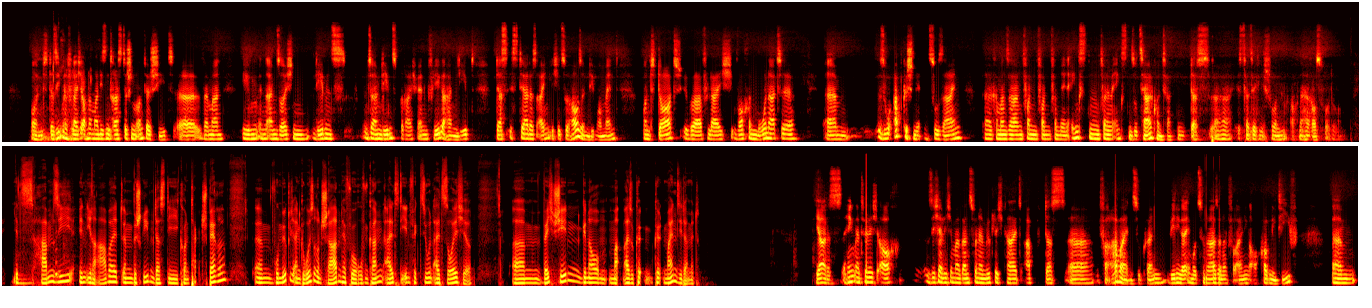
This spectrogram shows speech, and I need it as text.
Und da sieht man vielleicht auch nochmal diesen drastischen Unterschied, äh, wenn man eben in einem solchen Lebens, in so einem Lebensbereich wie einem Pflegeheim lebt. Das ist ja das eigentliche Zuhause in dem Moment. Und dort über vielleicht Wochen, Monate ähm, so abgeschnitten zu sein, äh, kann man sagen, von, von, von den engsten, von den engsten Sozialkontakten, das äh, ist tatsächlich schon auch eine Herausforderung. Jetzt haben Sie in Ihrer Arbeit ähm, beschrieben, dass die Kontaktsperre ähm, womöglich einen größeren Schaden hervorrufen kann als die Infektion als solche. Ähm, welche Schäden genau, also meinen Sie damit? Ja, das hängt natürlich auch sicherlich immer ganz von der Möglichkeit ab, das äh, verarbeiten zu können. Weniger emotional, sondern vor allen Dingen auch kognitiv. Ähm,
